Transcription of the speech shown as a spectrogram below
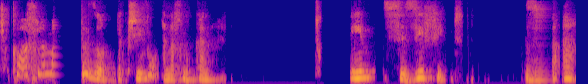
יש כוח למעט הזאת. תקשיבו, אנחנו כאן עם סזיפית, זוועה.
